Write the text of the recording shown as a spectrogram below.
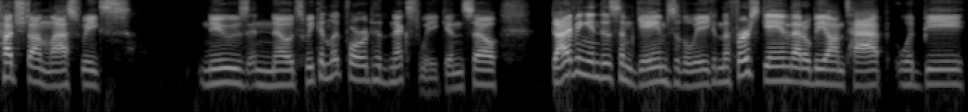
touched on last week's news and notes, we can look forward to the next week. And so, diving into some games of the week, and the first game that'll be on tap would be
